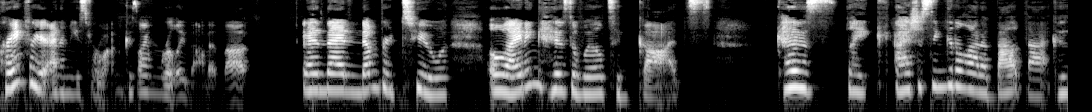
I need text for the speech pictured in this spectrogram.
praying for your enemies for one, because I'm really bad at that. And then number two, aligning his will to God's. Cause like I was just thinking a lot about that. Cause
